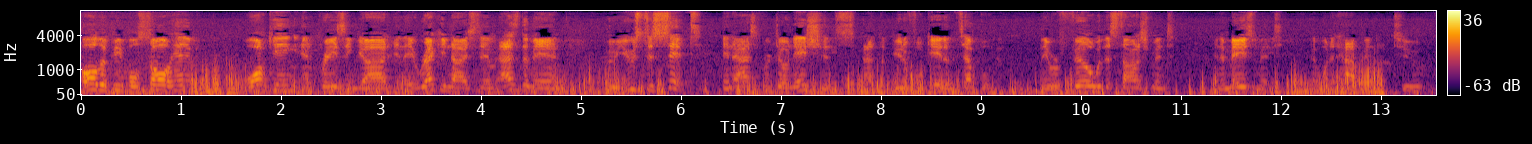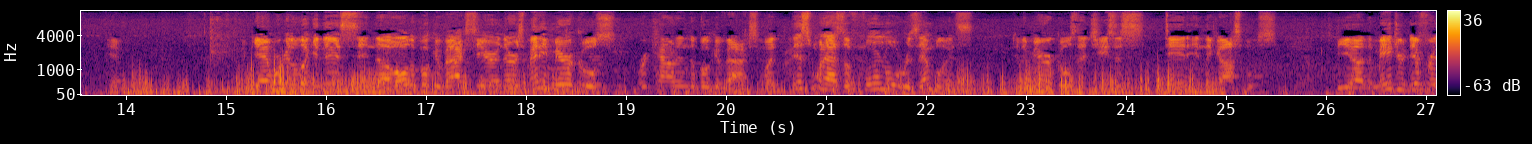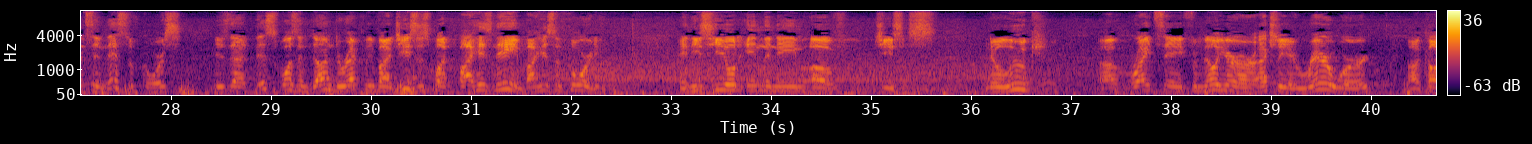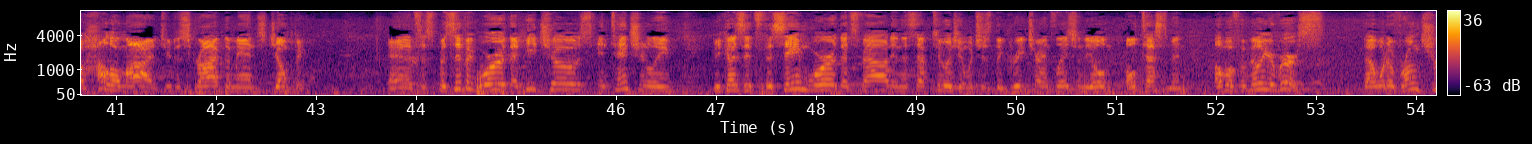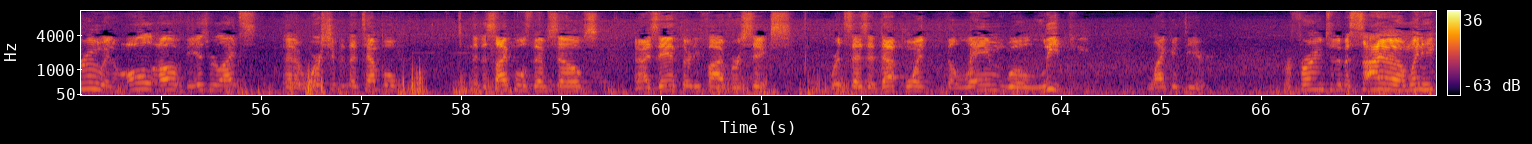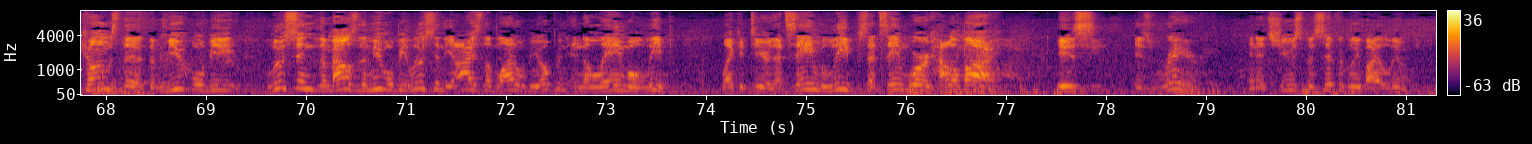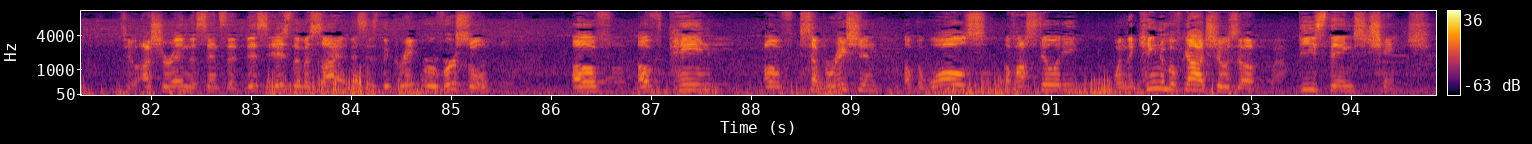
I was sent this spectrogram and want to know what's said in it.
All the people saw him walking and praising God, and they recognized him as the man who used to sit and ask for donations at the beautiful gate of the temple. They were filled with astonishment and amazement at what had happened to him. Again, we're going to look at this in uh, all the book of Acts here, and there's many miracles recounted in the book of Acts, but this one has a formal resemblance to the miracles that Jesus did in the Gospels. The, uh, the major difference in this, of course, is that this wasn't done directly by Jesus, but by his name, by his authority. And he's healed in the name of Jesus. You know, Luke uh, writes a familiar, or actually a rare word uh, called hallomai to describe the man's jumping. And it's a specific word that he chose intentionally because it's the same word that's found in the Septuagint, which is the Greek translation of the Old, Old Testament, of a familiar verse that would have rung true in all of the Israelites that had worshipped at the temple, the disciples themselves, in Isaiah 35, verse 6, where it says, At that point, the lame will leap like a deer. Referring to the Messiah, and when he comes, the, the mute will be loosened, the mouths of the mute will be loosened, the eyes of the blind will be opened, and the lame will leap like a deer. That same leaps, that same word, hallomai, is, is rare. And it's used specifically by Luke to usher in the sense that this is the Messiah. This is the great reversal of, of pain, of separation, of the walls of hostility. When the kingdom of God shows up, these things change.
